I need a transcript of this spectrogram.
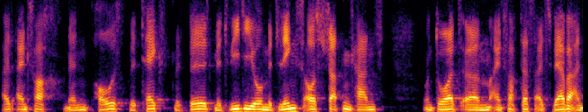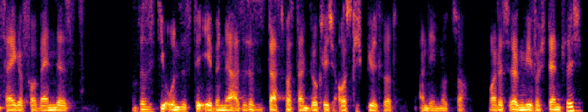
halt einfach einen Post mit Text, mit Bild, mit Video, mit Links ausstatten kannst und dort ähm, einfach das als Werbeanzeige verwendest. Und das ist die unterste Ebene. Also das ist das, was dann wirklich ausgespielt wird an den Nutzer. War das irgendwie verständlich?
